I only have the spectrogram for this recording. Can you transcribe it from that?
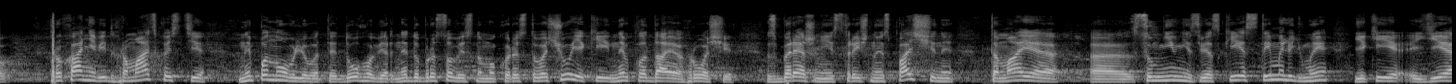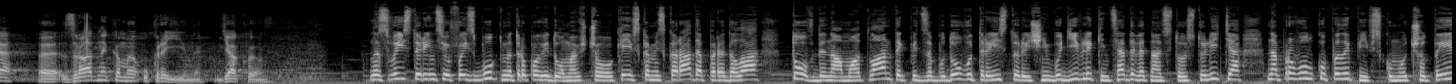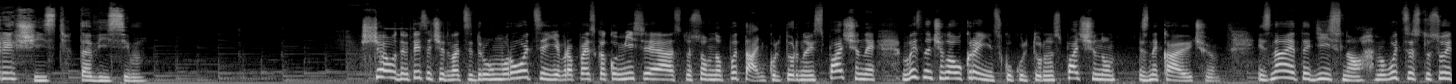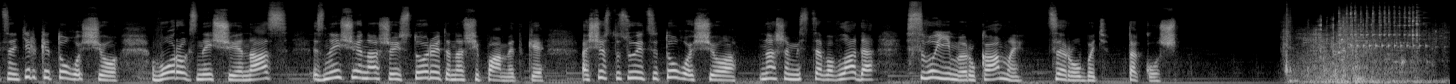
прохання від громадськості не поновлювати договір недобросовісному користувачу, який не вкладає гроші в збереження історичної спадщини та має е, сумнівні зв'язки з тими людьми, які є е, зрадниками України. Дякую. На своїй сторінці у Фейсбук Дмитро повідомив, що Київська міська рада передала ТОВ Динамо Атлантик під забудову три історичні будівлі кінця 19 століття на провулку Пилипівському 4, 6 та 8. Ще у 2022 році Європейська комісія стосовно питань культурної спадщини визначила українську культурну спадщину зникаючою. І знаєте, дійсно, мабуть, це стосується не тільки того, що ворог знищує нас, знищує нашу історію та наші пам'ятки, а ще стосується того, що наша місцева влада своїми руками це робить також.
